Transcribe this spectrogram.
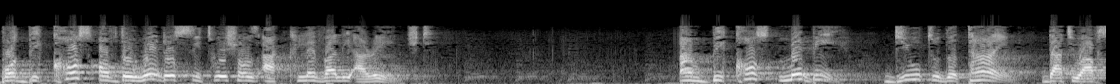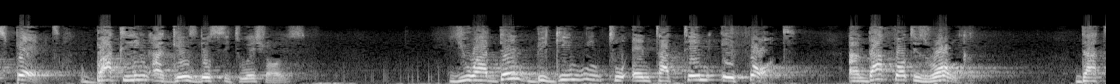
But because of the way those situations are cleverly arranged, and because maybe due to the time that you have spent battling against those situations, you are then beginning to entertain a thought, and that thought is wrong. That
